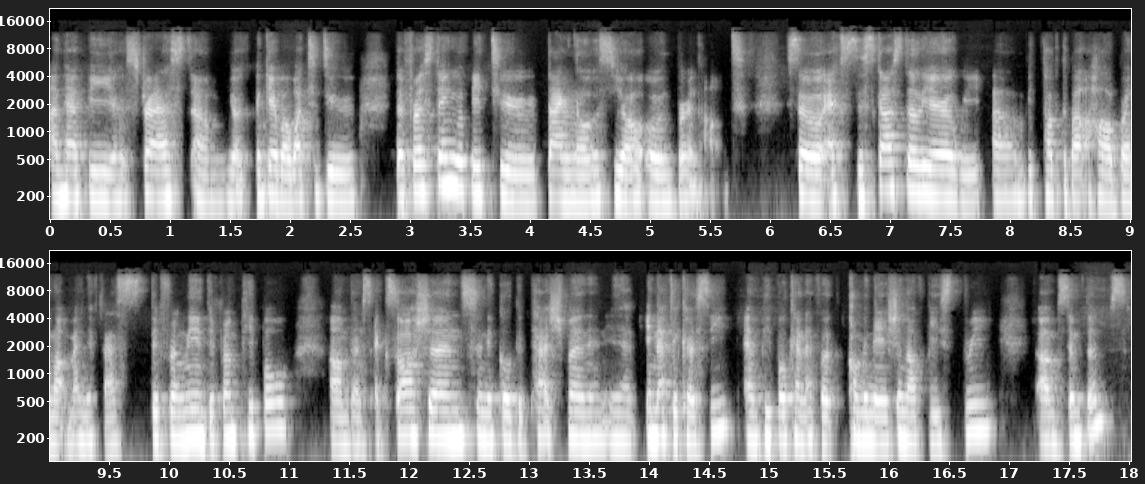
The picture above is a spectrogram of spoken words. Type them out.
unhappy, stressed, um, you're thinking about what to do, the first thing would be to diagnose your own burnout. So, as discussed earlier, we um, we talked about how burnout manifests differently in different people. Um, there's exhaustion, cynical detachment, and inefficacy, and people can have a combination of these three um, symptoms.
